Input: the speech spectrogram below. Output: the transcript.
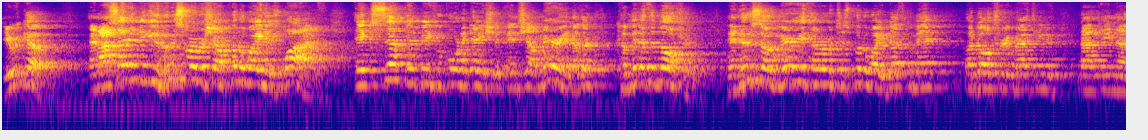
Here we go. And I say unto you, whosoever shall put away his wife, except it be for fornication, and shall marry another, committeth adultery. And whoso marrieth her which is put away doth commit adultery, Matthew 19, 9.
